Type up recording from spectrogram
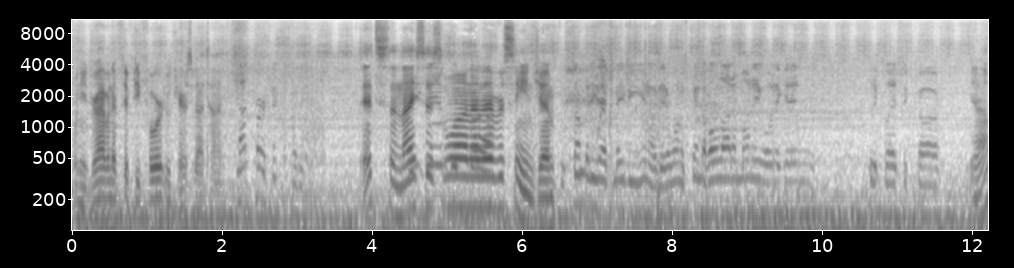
when you're driving a 54, who cares about time? Not perfect, but it's It's the nicest damn one I've ever seen, Jim. for somebody that maybe, you know, they don't want to spend a whole lot of money, want to get into the classic car. Yeah.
